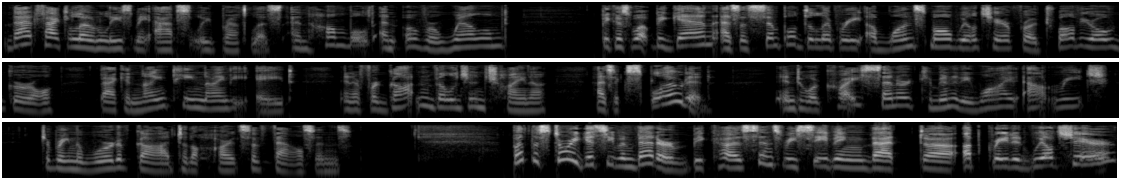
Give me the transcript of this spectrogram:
That fact alone leaves me absolutely breathless and humbled and overwhelmed because what began as a simple delivery of one small wheelchair for a 12-year-old girl back in 1998 in a forgotten village in China has exploded into a Christ-centered community-wide outreach to bring the Word of God to the hearts of thousands. But the story gets even better because since receiving that uh, upgraded wheelchair,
